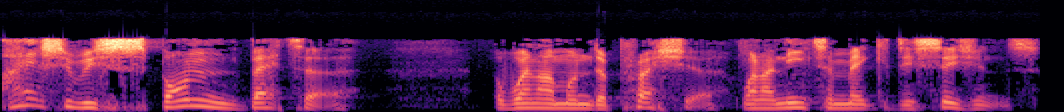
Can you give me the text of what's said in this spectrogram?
I actually respond better when I'm under pressure, when I need to make decisions.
